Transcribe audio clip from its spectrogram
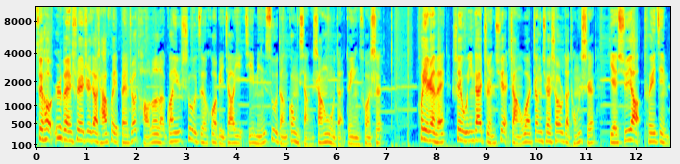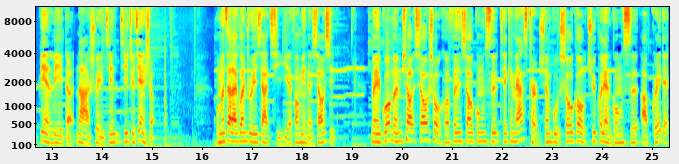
最后，日本税制调查会本周讨论了关于数字货币交易及民宿等共享商务的对应措施。会议认为，税务应该准确掌握正确收入的同时，也需要推进便利的纳税金机制建设。我们再来关注一下企业方面的消息：美国门票销售和分销公司 Ticketmaster 宣布收购区块链公司 Upgraded。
